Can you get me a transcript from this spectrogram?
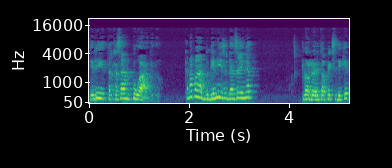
Jadi terkesan tua gitu. Kenapa begini? Dan saya ingat keluar dari topik sedikit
